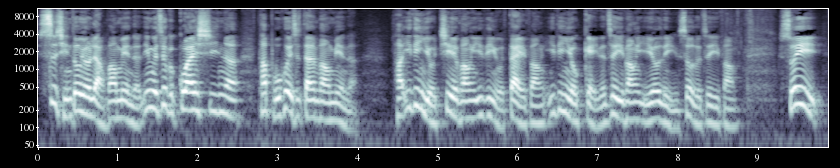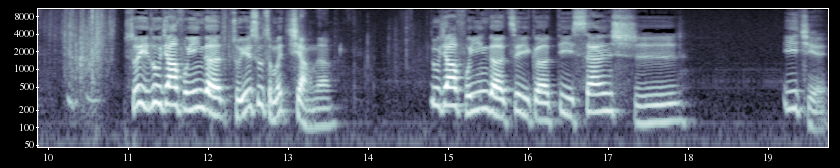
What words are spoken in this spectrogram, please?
事情都有两方面的，因为这个关系呢，它不会是单方面的，它一定有借方，一定有贷方，一定有给的这一方，也有领受的这一方，所以。所以，路加福音的主耶稣怎么讲呢？路加福音的这个第三十一节：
